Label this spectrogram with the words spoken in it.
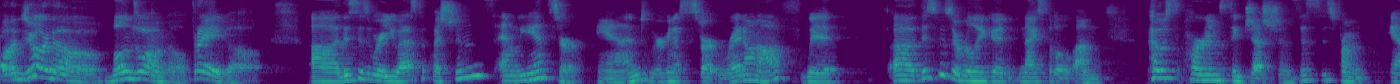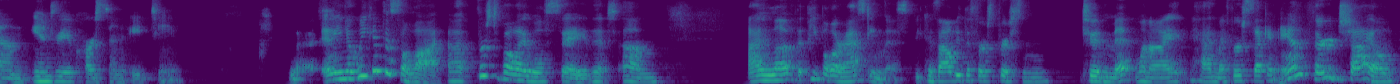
Buongiorno. Buongiorno, prego. Uh, this is where you ask the questions and we answer. And we're going to start right on off with uh, this was a really good, nice little um, postpartum suggestions. This is from um, Andrea Carson, 18. And you know, we get this a lot. Uh, first of all, I will say that um, I love that people are asking this because I'll be the first person to admit when I had my first, second, and third child,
